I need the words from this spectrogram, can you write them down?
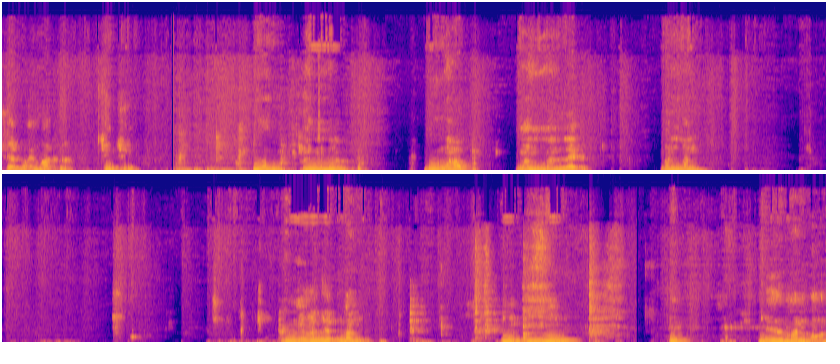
เชื่อรวยมากนะจริงๆอืมอันนี้นะดูนะครับมันมันเล็กมันมันเนื้อจ็ดมัน อือหือเนื้อมันอ่อน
